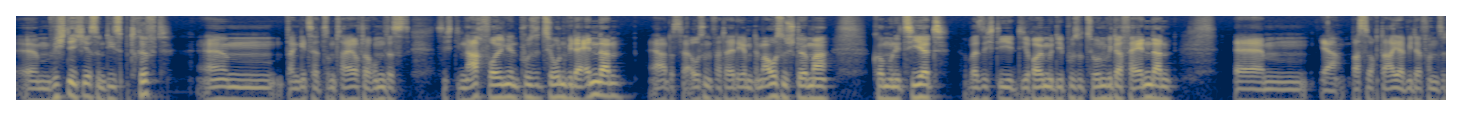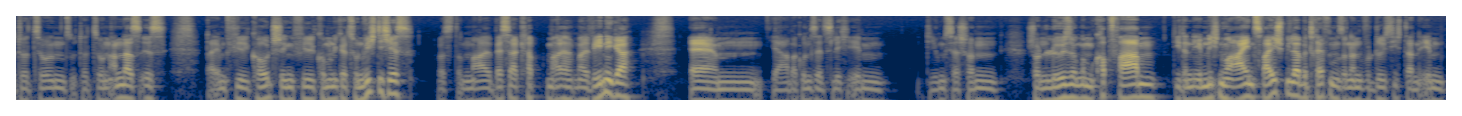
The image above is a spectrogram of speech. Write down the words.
ähm, wichtig ist und die es betrifft, ähm, dann geht es halt zum Teil auch darum, dass sich die nachfolgenden Positionen wieder ändern ja, dass der Außenverteidiger mit dem Außenstürmer kommuniziert, weil sich die, die Räume, die Positionen wieder verändern. Ähm, ja, was auch da ja wieder von Situation zu Situation anders ist, da eben viel Coaching, viel Kommunikation wichtig ist, was dann mal besser klappt, mal, mal weniger. Ähm, ja, aber grundsätzlich eben die Jungs ja schon, schon Lösungen im Kopf haben, die dann eben nicht nur ein, zwei Spieler betreffen, sondern wodurch sich dann eben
